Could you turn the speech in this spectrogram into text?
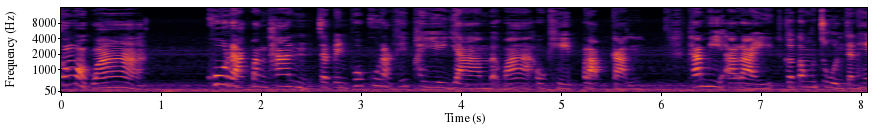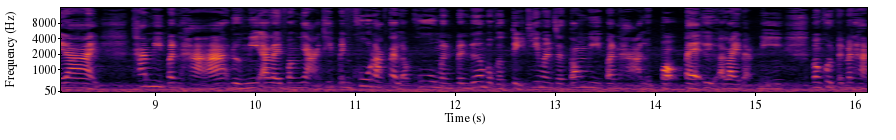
ต้องบอกว่าคู่รักบางท่านจะเป็นพวกคู่รักที่พยายามแบบว่า โอเค ปรับกัน ถ้ามีอะไรก็ต้องจูนกันให้ได้ ถ้ามีปัญหาหรือมีอะไรบางอย่างที่เป็นคู่รักแต่ละคู่มันเป็นเรื่องปกติที่มันจะต้องมีปัญหาหรือเปาะแปะหรืออะไรแบบนี้ บางคนเป็นปัญหา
